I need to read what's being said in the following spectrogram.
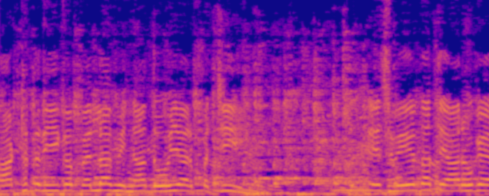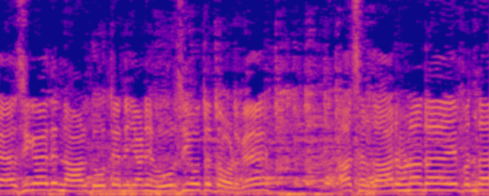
8 ਤਰੀਕ ਪਹਿਲਾ ਮਹੀਨਾ 2025 ਇਹ ਸਵੇਰ ਦਾ ਤਿਆਰ ਹੋ ਕੇ ਆਇਆ ਸੀਗਾ, ਇਹਦੇ ਨਾਲ ਦੋ ਤਿੰਨ ਜਾਣੇ ਹੋਰ ਸੀ, ਉਹ ਤੇ ਦੌੜ ਗਏ। ਆ ਸਰਦਾਰ ਹੁਣਾਂ ਦਾ ਇਹ ਬੰਦਾ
